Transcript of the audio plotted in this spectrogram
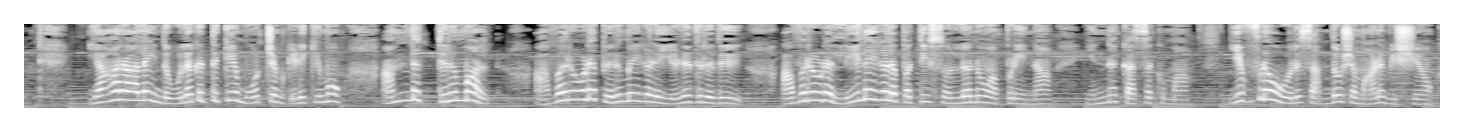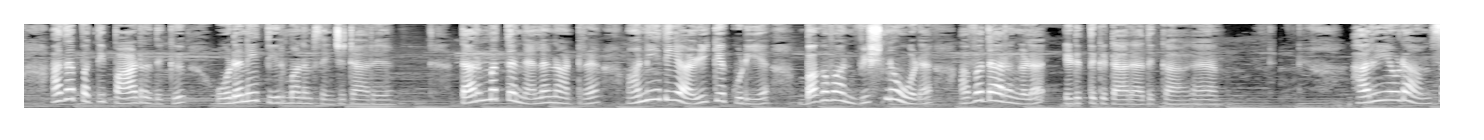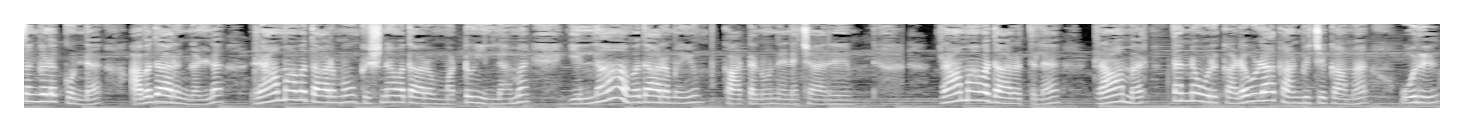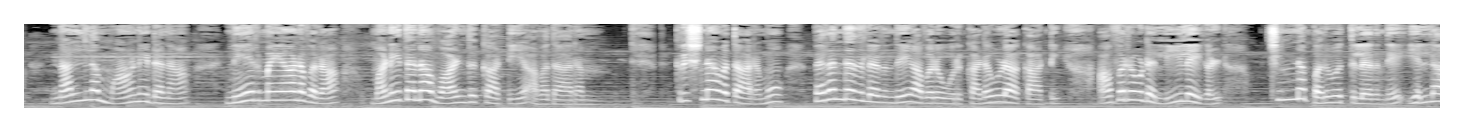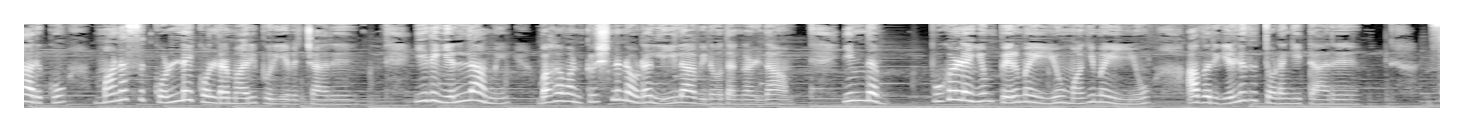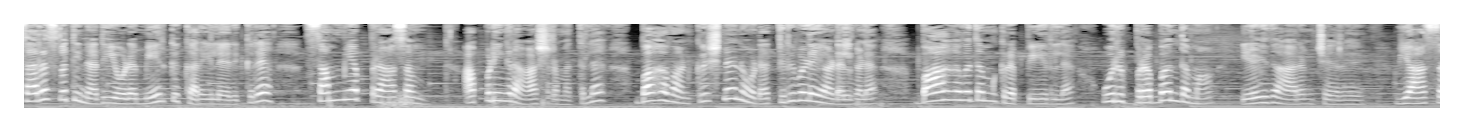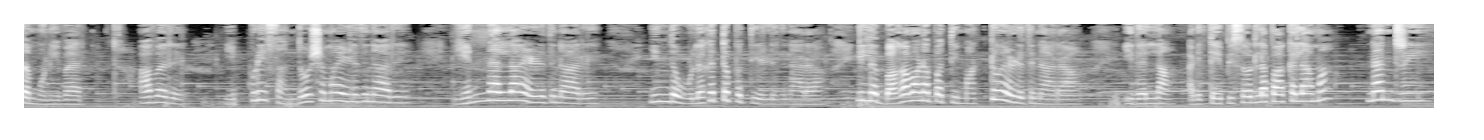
யாரால இந்த உலகத்துக்கே மோட்சம் கிடைக்குமோ அந்த திருமால் அவரோட பெருமைகளை எழுதுறது அவரோட லீலைகளை பத்தி சொல்லணும் அப்படின்னா என்ன கசக்குமா? எவ்வளோ ஒரு சந்தோஷமான விஷயம். அதை பத்தி பாடுறதுக்கு உடனே தீர்மானம் செஞ்சிட்டாரு. தர்மத்தை நிலநாட்டுற அநீதியை அழிக்கக்கூடிய பகவான் விஷ்ணுவோட அவதாரங்களை எடுத்துக்கிட்டாரு அதுக்காக. ஹரியோட அம்சங்களை கொண்ட அவதாரங்களில் ராமாவதாரமும் கிருஷ்ணாவதாரம் மட்டும் இல்லாமல் எல்லா அவதாரமையும் காட்டணும்னு நினைச்சாரு. ராமாவதாரத்தில் ராமர் தன்னை ஒரு கடவுளாக காண்பிச்சுக்காம ஒரு நல்ல மானிடனா நேர்மையானவரா மனிதனா வாழ்ந்து காட்டிய அவதாரம். கிருஷ்ணாவதாரமும் பிறந்ததிலிருந்தே அவரை ஒரு கடவுளா காட்டி அவரோட லீலைகள் சின்ன பருவத்திலிருந்தே எல்லாருக்கும் மனசு கொள்ளை கொள்ற மாதிரி புரிய வச்சாரு. இது எல்லாமே பகவான் கிருஷ்ணனோட லீலா வினோதங்கள் தான். இந்த புகழையும் பெருமையையும் மகிமையையும் அவர் எழுத தொடங்கிட்டாரு. சரஸ்வதி நதியோட மேற்கு கரையில இருக்கிற சம்யப்பிராசம் அப்படிங்கிற ஆசிரமத்துல பகவான் கிருஷ்ணனோட திருவிளையாடல்களை பாகவதம்ங்கிற பேர்ல ஒரு பிரபந்தமா எழுத ஆரம்பிச்சாரு. வியாச முனிவர் அவர் எப்படி சந்தோஷமா எழுதினாரு? என்னெல்லாம் எழுதினாரு? இந்த உலகத்தை பத்தி எழுதினாரா? இல்ல பகவானை பத்தி மட்டும் எழுதினாரா? இதெல்லாம் அடுத்த எபிசோட்ல பார்க்கலாமா? நன்றி.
